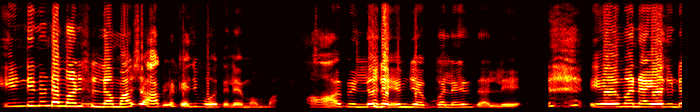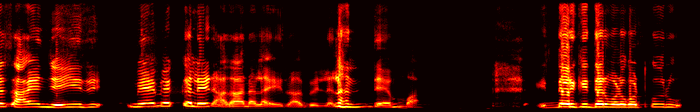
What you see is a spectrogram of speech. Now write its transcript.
ఇంటి నుండి మనుషులు మా షాకులకెళ్ళి పోతలేమమ్మా. ఆ పిల్లలు ఏం చెప్పలేరు తల్లి. ఏమని అయ్యేది ఉంటే సాయం చెయ్యి మేమెక్కలేని అదానాలు అయ్యారు ఆ పిల్లలు అంతే అమ్మ. ఇద్దరికిద్దరు ఒడగొట్టుకురు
